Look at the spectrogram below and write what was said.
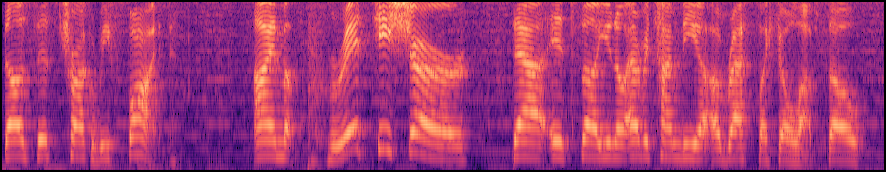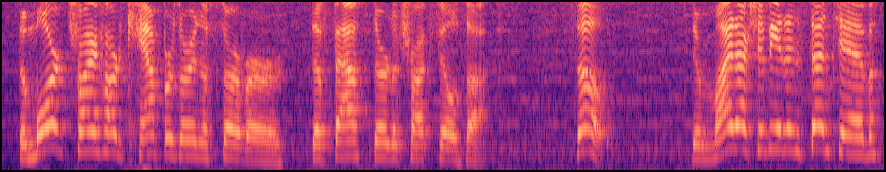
does this truck respawn? I'm pretty sure that it's, uh, you know, every time the uh, arrests, like, fill up. So, the more tryhard campers are in the server, the faster the truck fills up. So, there might actually be an incentive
